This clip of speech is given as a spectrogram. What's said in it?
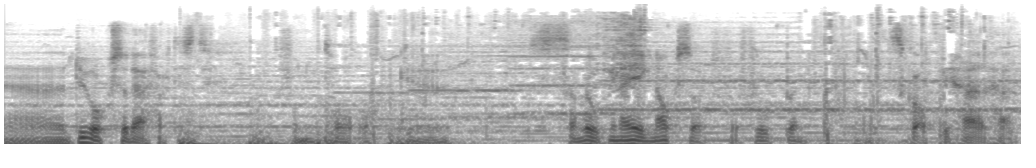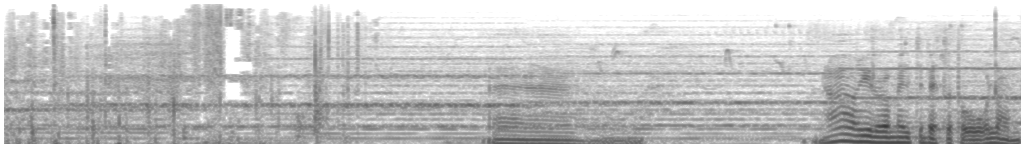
Eh, du också där faktiskt. Jag får nog ta och uh, samla ihop mina egna också. För få upp en skaplig här här. Uh, ja, jag gillar dem lite bättre på Åland.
